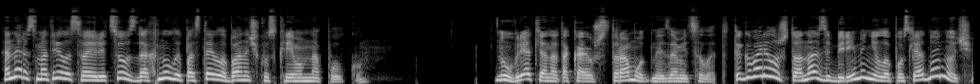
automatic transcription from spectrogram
Она рассмотрела свое лицо, вздохнула и поставила баночку с кремом на полку. «Ну, вряд ли она такая уж старомодная», — заметил Эд. «Ты говорила, что она забеременела после одной ночи».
